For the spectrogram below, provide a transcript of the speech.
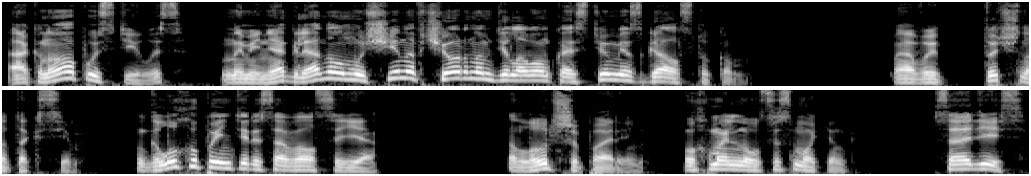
Окно опустилось, на меня глянул мужчина в черном деловом костюме с галстуком. «А вы точно такси?» Глухо поинтересовался я. «Лучше, парень», — ухмыльнулся Смокинг. «Садись,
